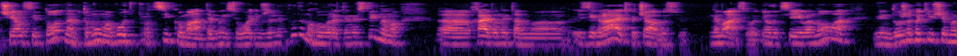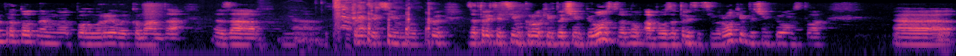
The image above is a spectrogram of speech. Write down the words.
Челсі Тотнем. Тому, мабуть, про ці команди ми сьогодні вже не будемо говорити, не встигнемо. Хай вони там зіграють, хоча ось немає сьогодні Олексія Іванова. Він дуже хотів, щоб ми про Тотнем поговорили. Команда за 37 за 37 кроків до чемпіонства, ну або за 37 років до чемпіонства. Е,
